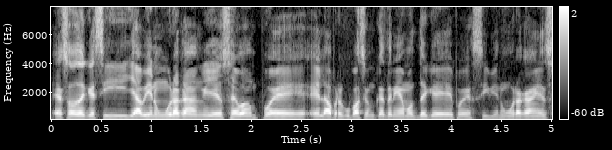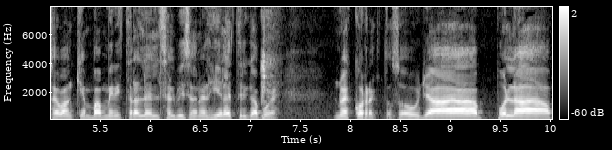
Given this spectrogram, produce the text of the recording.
eso de que si ya viene un huracán y ellos se van, pues eh, la preocupación que teníamos de que pues si viene un huracán y ellos se van, ¿quién va a administrarle el servicio de energía eléctrica? Pues no es correcto. So, ya por la,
